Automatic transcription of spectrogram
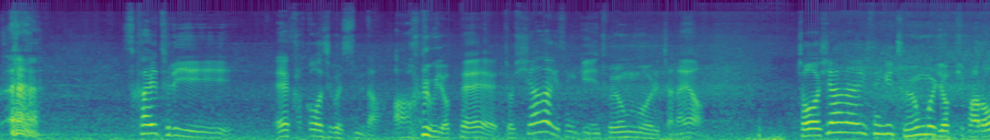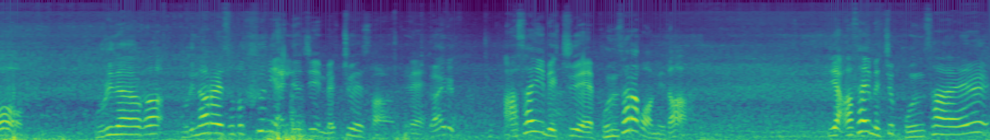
스카이트리에 가까워지고 있습니다. 아 그리고 옆에 저 희한하게 생긴 조형물 있잖아요. 저 희한하게 생긴 조형물 옆이 바로 우리나라가 우리나라에서도 흔히 알려진 맥주 회사 네. 아사히 맥주의 본사라고 합니다. 이 아사히 맥주 본사의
